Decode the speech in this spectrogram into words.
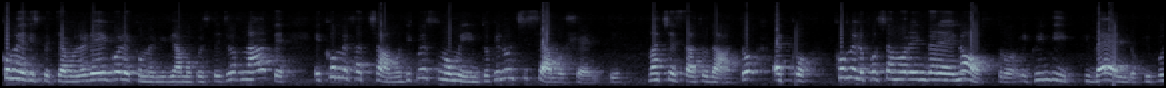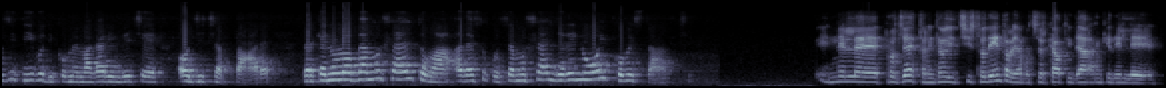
come rispettiamo le regole, come viviamo queste giornate e come facciamo di questo momento che non ci siamo scelti, ma ci è stato dato, ecco, come lo possiamo rendere nostro e quindi più bello, più positivo di come magari invece oggi ci appare, perché non lo abbiamo scelto, ma adesso possiamo scegliere noi come starci. E nel progetto all'interno di Cisto Dentro abbiamo cercato di dare anche delle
